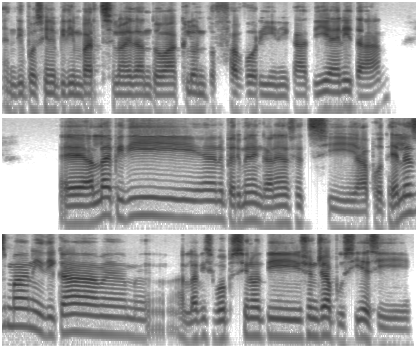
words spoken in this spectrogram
εντύπωση είναι επειδή η Μπαρτσελόνα ήταν το άκλον, το φαβορή ή κάτι, δεν ήταν. Ε, αλλά επειδή δεν περιμένει κανένας έτσι αποτέλεσμα, ειδικά με, με, λάβεις υπόψη ότι είχαν και απουσίες η,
